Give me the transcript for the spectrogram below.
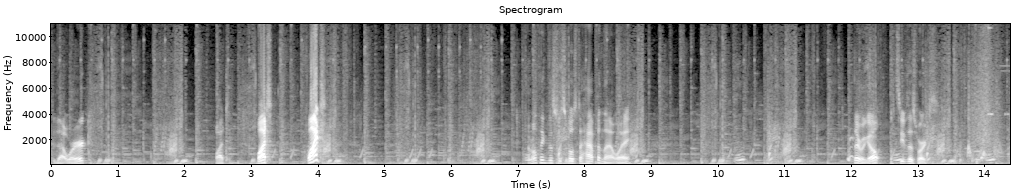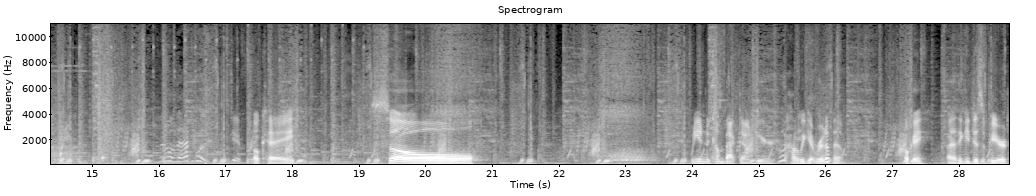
Did that work? What? What? What? I don't think this was supposed to happen that way. There we go. Let's see if this works. Well, that was different. Okay. So, We need him to come back down here. how do we get rid of him? Okay, I think he disappeared.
